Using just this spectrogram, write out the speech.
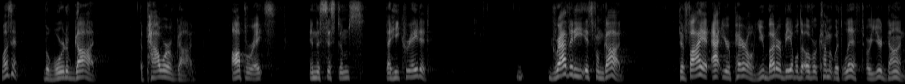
Wasn't. The Word of God, the power of God, operates in the systems that He created. Gravity is from God. Defy it at your peril. You better be able to overcome it with lift, or you're done.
